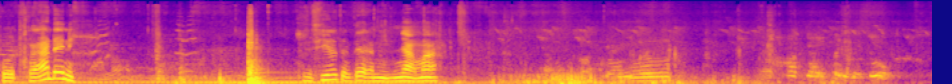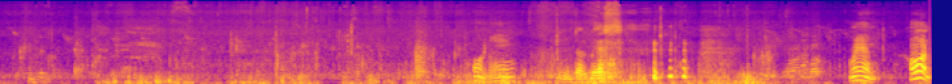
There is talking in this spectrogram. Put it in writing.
เปิดไฟอัดได้นี่สิเที่ยวตั้งแต่อันย่างมาเออฮ้อนแห้งอยู่จากแดด แม่นฮ้อน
